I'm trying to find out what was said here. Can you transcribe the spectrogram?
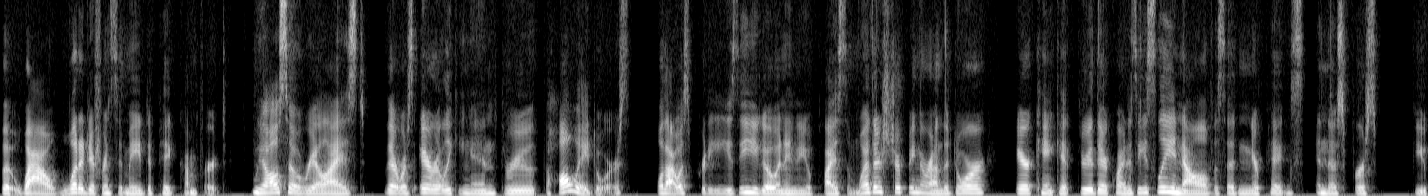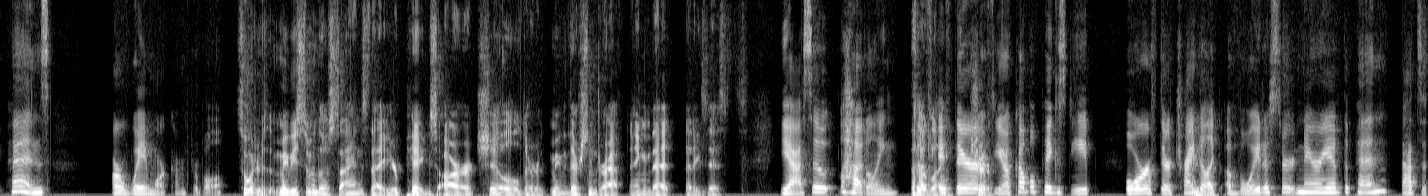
But wow, what a difference it made to pig comfort. We also realized there was air leaking in through the hallway doors. Well, that was pretty easy. You go in and you apply some weather stripping around the door. Air can't get through there quite as easily. And now all of a sudden, your pigs in those first few pens are way more comfortable. So what are maybe some of those signs that your pigs are chilled or maybe there's some drafting that that exists? Yeah, so huddling. The so if- huddling, if they're sure. if, you know a couple pigs deep, or if they're trying to like avoid a certain area of the pen, that's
